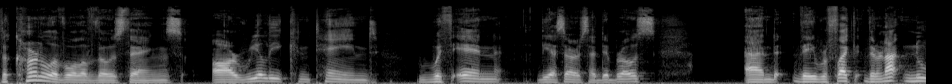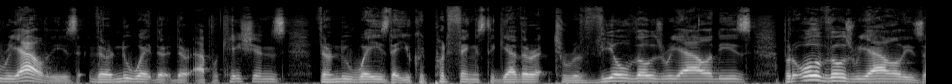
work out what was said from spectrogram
the kernel of all of those things, are really contained within the Aseres Hadibros and they reflect they're not new realities. They're new way they're, they're, applications. They're new ways that you could put things together to reveal those realities. But all of those realities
